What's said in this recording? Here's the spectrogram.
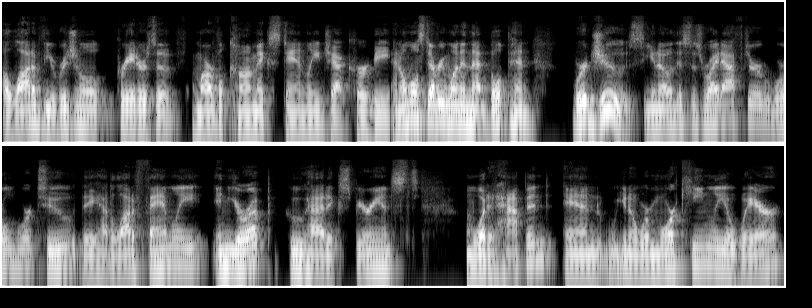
a lot of the original creators of Marvel Comics, Stan Lee, Jack Kirby, and almost everyone in that bullpen were Jews. You know, this is right after World War II. They had a lot of family in Europe who had experienced what had happened and, you know, were more keenly aware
